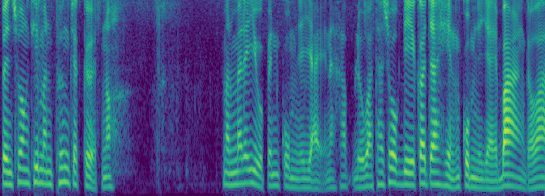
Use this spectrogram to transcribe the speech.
เป็นช่วงที่มันเพิ่งจะเกิดเนาะมันไม่ได้อยู่เป็นกลุ่มใหญ่ๆนะครับ หรือว่าถ้าโชคดีก็จะเห็นกลุ่มใหญ่ๆบ้าง แต่ว่า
